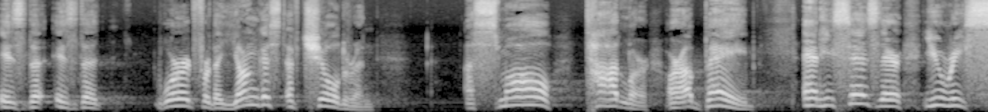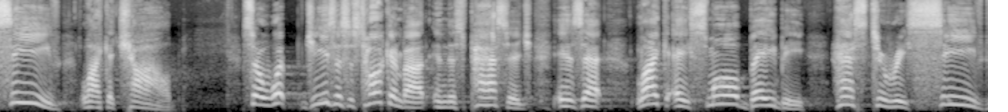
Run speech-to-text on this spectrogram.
is the, is the word for the youngest of children, a small toddler or a babe. And he says there, you receive like a child. So, what Jesus is talking about in this passage is that, like a small baby has to receive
